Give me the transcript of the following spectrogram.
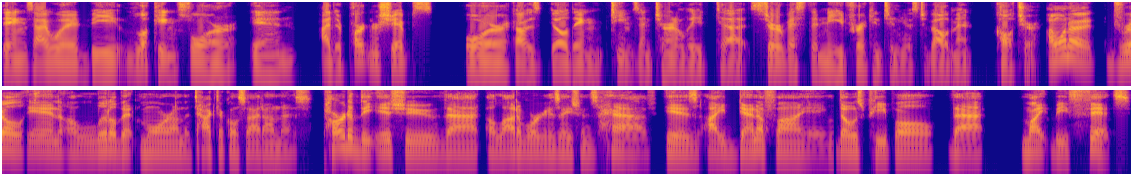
things I would be looking for in either partnerships or if I was building teams internally to service the need for a continuous development culture. I want to drill in a little bit more on the tactical side on this. Part of the issue that a lot of organizations have is identifying those people that might be fits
